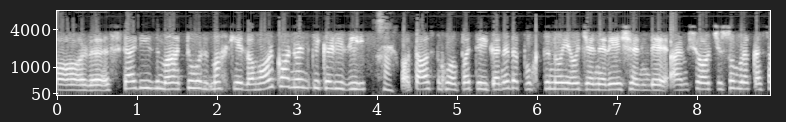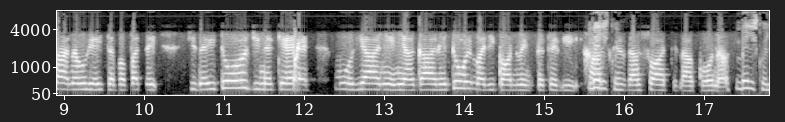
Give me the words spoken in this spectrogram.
اور سټډیز ما ټول مخکې لاهور کانوینټ کې کړې دي او تاسو خو پته کنه د پښتنو یو جنریشن دی ایم شور چې څومره کسانه وړي ته په پته چې د ټول جنکه موریانه نیاګانې ټول مری کانوینټ ته دي خاص کر دا سوات علاقو نه بالکل۔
